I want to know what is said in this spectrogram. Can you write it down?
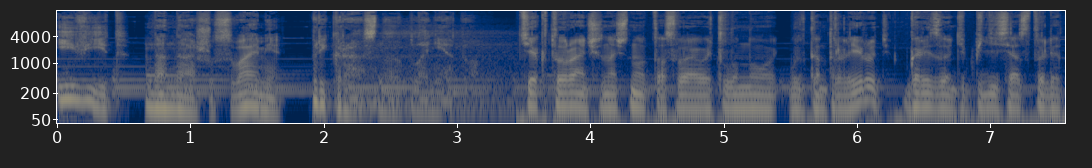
и вид на нашу с вами прекрасную планету. Те, кто раньше начнут осваивать Луну, будут контролировать в горизонте 50-100 лет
